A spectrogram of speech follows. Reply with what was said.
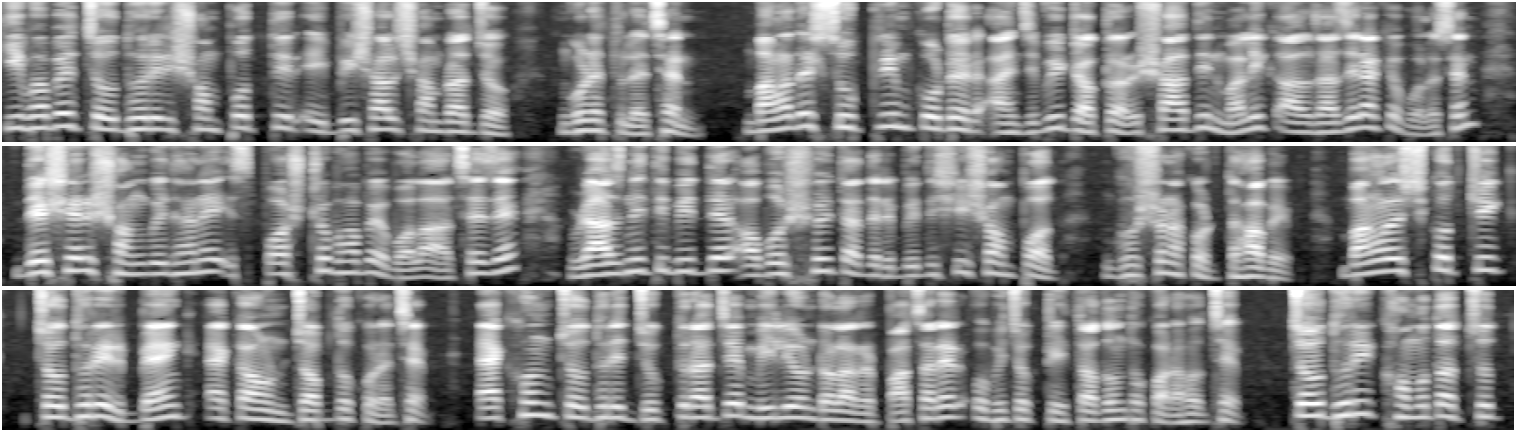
কীভাবে চৌধুরীর সম্পত্তির এই বিশাল সাম্রাজ্য গড়ে তুলেছেন। বাংলাদেশ সুপ্রিম কোর্টের আইনজীবী ডক্টর শাহদিন মালিক আল জাজিরাকে বলেছেন, দেশের সংবিধানে স্পষ্টভাবে বলা আছে যে রাজনীতিবিদদের অবশ্যই তাদের বিদেশি সম্পদ ঘোষণা করতে হবে। বাংলাদেশ কর্তৃক চৌধুরীর ব্যাংক অ্যাকাউন্ট জব্দ করেছে। এখন চৌধুরী যুক্তরাজ্যে মিলিয়ন ডলারের পাচারের অভিযোগটি তদন্ত করা হচ্ছে। চৌধুরী ক্ষমতাচ্যুত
